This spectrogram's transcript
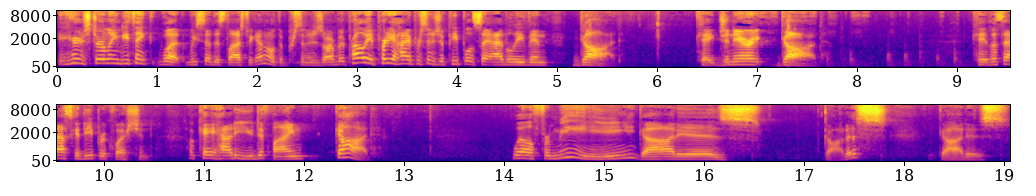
here in Sterling, do you think what? We said this last week. I don't know what the percentages are, but probably a pretty high percentage of people say, I believe in God. Okay, generic God. Okay, let's ask a deeper question. Okay, how do you define God? Well, for me, God is goddess. God is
